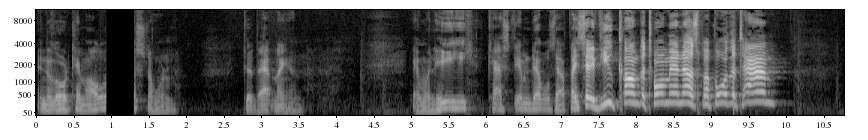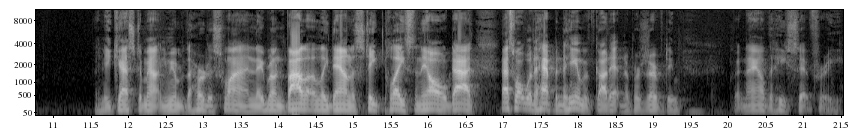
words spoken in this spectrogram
And the Lord came all the way the storm to that man. And when he cast them devils out, they said, If you come to torment us before the time, and he cast them out, and you remember the herd of swine. They run violently down a steep place, and they all died. That's what would have happened to him if God hadn't preserved him. But now that he's set free,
